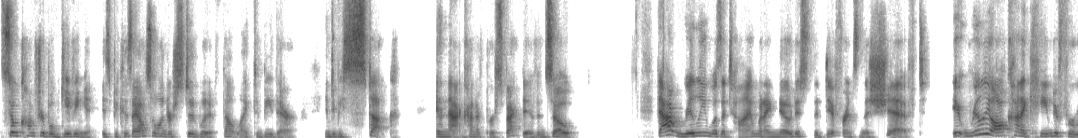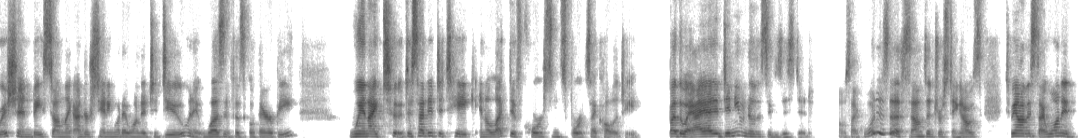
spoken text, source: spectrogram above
so comfortable giving it is because I also understood what it felt like to be there and to be stuck in that kind of perspective. And so that really was a time when I noticed the difference and the shift. It really all kind of came to fruition based on like understanding what I wanted to do. And it wasn't physical therapy when I took decided to take an elective course in sports psychology. By the way, I, didn't even know this existed. I was like, what is this? Sounds interesting. I was, to be honest, I wanted,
